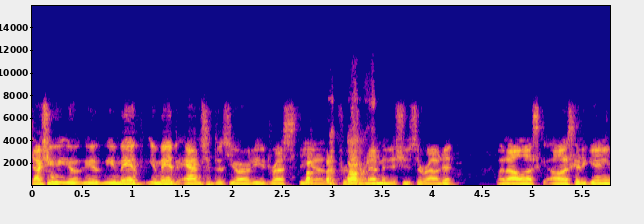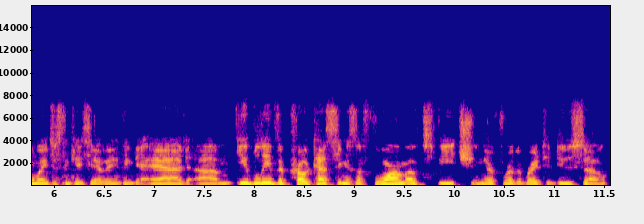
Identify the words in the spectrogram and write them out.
actually you, you, you, may have you may have answered this you already addressed the, uh, the first amendment issues around it but I'll ask, I'll ask it again anyway, just in case you have anything to add. Um, do you believe that protesting is a form of speech and therefore the right to do so,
